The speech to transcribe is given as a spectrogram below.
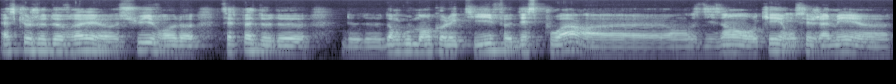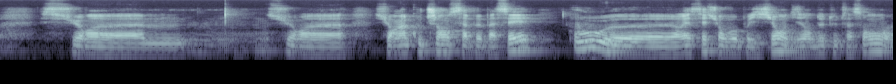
Est-ce que je devrais euh, suivre cette espèce de, de, de- de- d'engouement collectif, d'espoir, euh, en se disant, ok, on sait jamais euh, sur, sur, un coup de chance ça peut passer, ou rester sur vos positions en disant de toute façon,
